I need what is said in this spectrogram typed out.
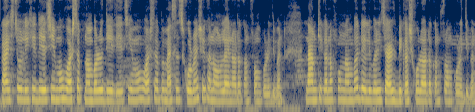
প্রাইসটাও লিখে দিয়েছি, ইমো হোয়াটসঅ্যাপ নাম্বারও দিয়ে দিয়েছি, ইমো হোয়াটসঅ্যাপে মেসেজ করবেন, সেখানে অনলাইন অর্ডার কনফার্ম করে দিবেন। নাম, ঠিকানা phone number delivery charge bKash করে অর্ডার কনফার্ম করে দিবেন।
